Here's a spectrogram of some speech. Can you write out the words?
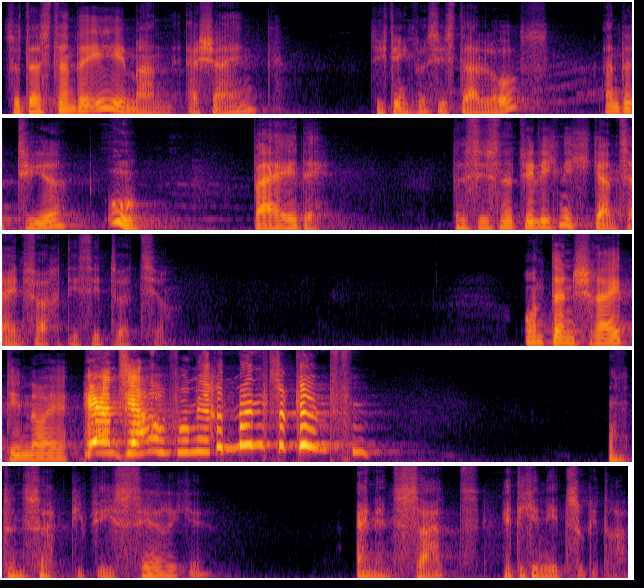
Sodass dann der Ehemann erscheint. Ich denke, was ist da los? An der Tür, uh, beide. Das ist natürlich nicht ganz einfach, die Situation. Und dann schreit die Neue, hören Sie auf, um Ihren Mann zu kämpfen. Und dann sagt die bisherige, einen Satz hätte ich ihr nie zugetraut.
